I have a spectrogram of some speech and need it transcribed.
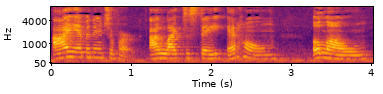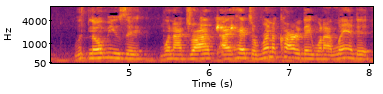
I am an introvert. I like to stay at home alone with no music. When I drive, I had to rent a car today when I landed,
